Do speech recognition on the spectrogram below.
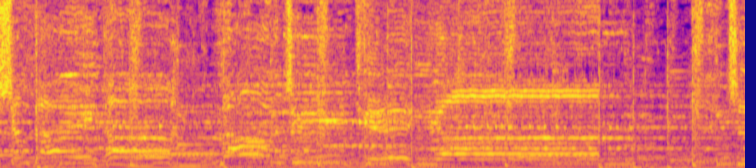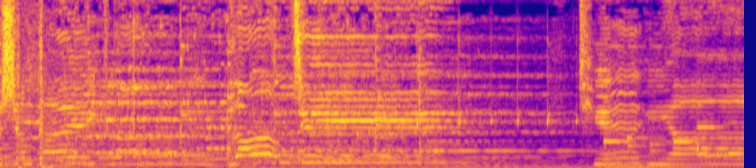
想带他浪迹天涯，只想带他浪迹天涯。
